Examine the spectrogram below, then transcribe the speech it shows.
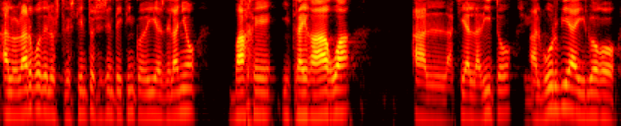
a lo largo de los 365 días del año, baje y traiga agua al, aquí al ladito, al Burbia y luego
